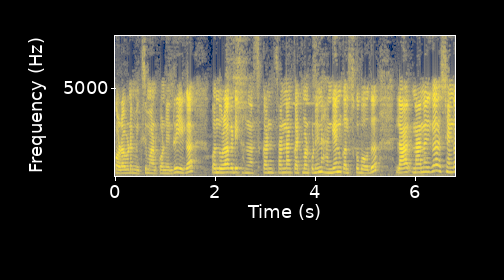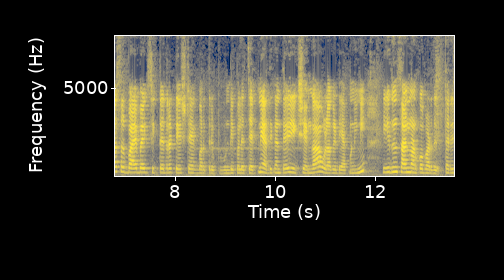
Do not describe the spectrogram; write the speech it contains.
ಕೊಡಬಡ ಬೋಡ ಮಿಕ್ಸಿ ಮಾಡ್ಕೊಂಡೀನಿ ರೀ ಈಗ ಒಂದು ಉಳ್ಳಾಗಡ್ಡಿ ಕಣ್, ಸಣ್ಣಗೆ ಕಟ್ ಮಾಡ್ಕೊಂಡಿನಿ ಹಾಗೇನು ಕಲ್ಸ್ಕೊಬೋದು ಲಾ, ನಾನು ಈಗ ಶೇಂಗಾ ಸ್ವಲ್ಪ ಬಾಯಿ ಬಾಯಿಗೆ ಸಿಗ್ತಾ ಇದ್ರೆ ಟೇಸ್ಟಿಯಾಗಿ ಬರುತ್ತೆ ರೀ ಪುಂಡಿ ಪಲ್ಯ ಚಟ್ನಿ? ಅದಕ್ಕಂತೇಳಿ ಈಗ ಶೇಂಗಾ, ಉಳ್ಳಾಗಡ್ಡಿ ಹಾಕೊಂಡಿನಿ. ಈಗ ಇದನ್ನು ಸಣ್ಣ ಮಾಡ್ಕೊಬಾರ್ದ್ರಿ. ತರಿ,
